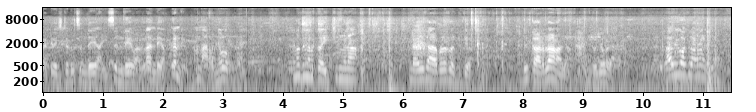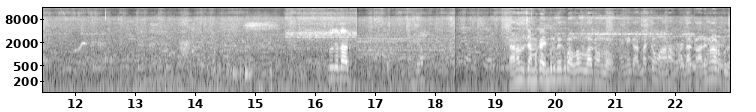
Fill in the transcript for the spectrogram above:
cut vegetables ഉണ്ട് ഐസ് ഉണ്ട് വെള്ളം ഉണ്ട് ഒക്കെ ഉണ്ട്. അങ്ങനെ നിറഞ്ഞോളും. നമ്മളിതിങ്ങനെ കഴിച്ചിങ്ങനെ അതായത് താഴെ ശ്രദ്ധിക്കുക ഇത് കടലാണല്ല ചോദിച്ചോ അത് കുറച്ച് കടലുണ്ട് കാരണം വെച്ചാൽ നമുക്ക് അമ്പത് രൂപയ്ക്ക് വെള്ളം ഉള്ളാക്കണമല്ലോ അതിന് കടലൊക്കെ വേണം. അല്ല കാര്യങ്ങൾ നടക്കുക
